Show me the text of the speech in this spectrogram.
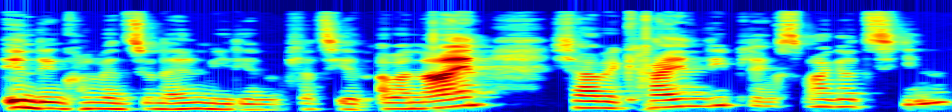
in den konventionellen Medien platzieren. Aber nein, ich habe kein Lieblingsmagazin.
